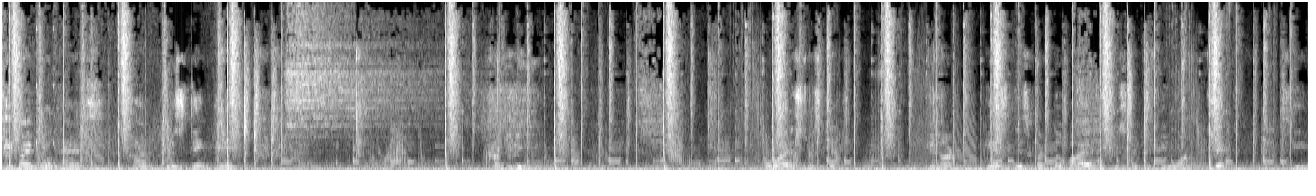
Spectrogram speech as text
See my both hands. I'm twisting it 30 degree. A wire is twisted. You cannot guess this, but the wire is twisted. If you want to check, see.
